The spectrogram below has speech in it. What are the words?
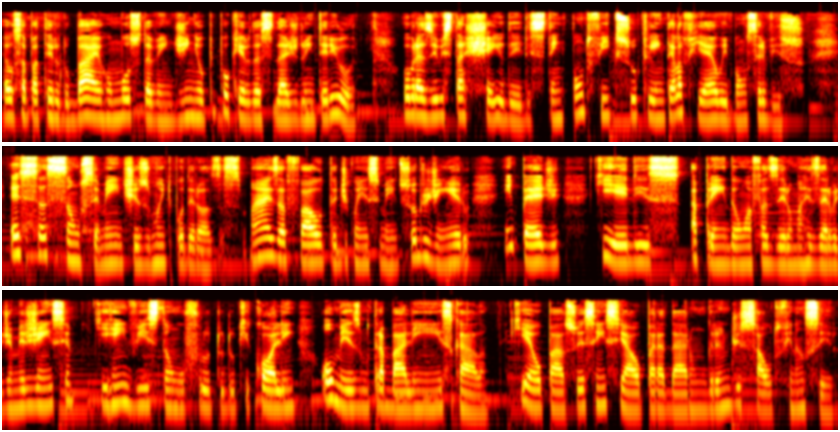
É o sapateiro do bairro, o moço da vendinha, o pipoqueiro da cidade do interior. O Brasil está cheio deles, tem ponto fixo, clientela fiel e bom serviço. Essas são sementes muito poderosas, mas a falta de conhecimento sobre o dinheiro impede que eles aprendam a fazer uma reserva de emergência, que reinvistam o fruto do que colhem ou mesmo trabalhem em escala, que é o passo essencial para dar um grande salto financeiro.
